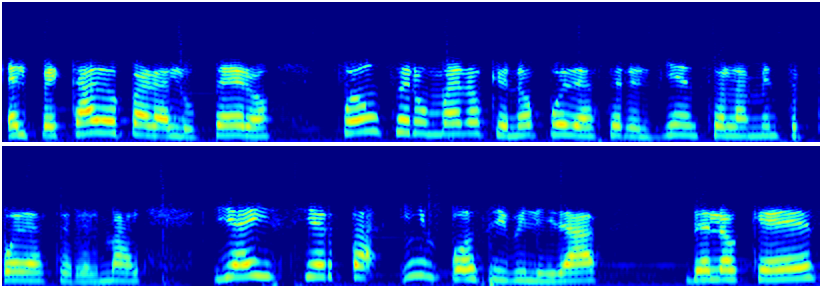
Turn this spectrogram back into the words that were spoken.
El pecado para Lutero fue un ser humano que no puede hacer el bien, solamente puede hacer el mal. Y hay cierta imposibilidad de lo que es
